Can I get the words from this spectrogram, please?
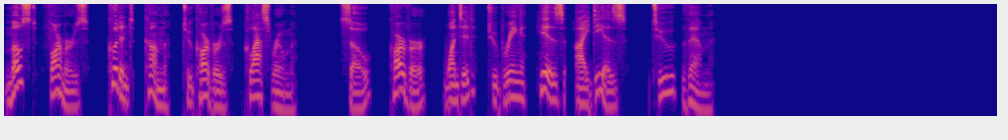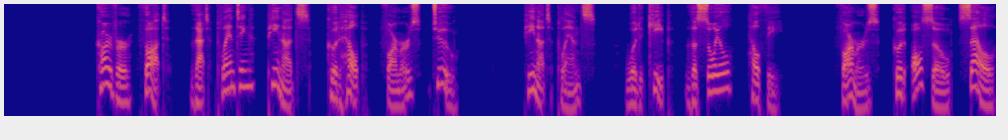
Most farmers couldn't come to Carver's classroom, so Carver wanted to bring his ideas to them. Carver thought that planting peanuts could help farmers too. Peanut plants would keep the soil healthy. Farmers could also sell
